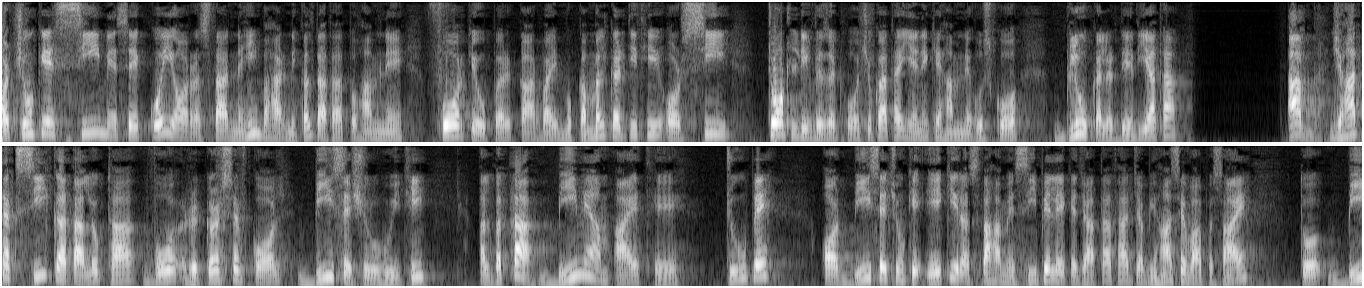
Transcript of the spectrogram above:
اور چونکہ سی میں سے کوئی اور رستہ نہیں باہر نکلتا تھا تو ہم نے فور کے اوپر کاروائی مکمل کر دی تھی اور سی ٹوٹلی وزٹ ہو چکا تھا یعنی کہ ہم نے اس کو بلو کلر دے دیا تھا اب جہاں تک سی کا تعلق تھا وہ ریکرسو کال بی سے شروع ہوئی تھی البتہ بی میں ہم آئے تھے ٹو پہ اور بی سے چونکہ ایک ہی راستہ ہمیں سی پہ لے کے جاتا تھا جب یہاں سے واپس آئے تو بی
